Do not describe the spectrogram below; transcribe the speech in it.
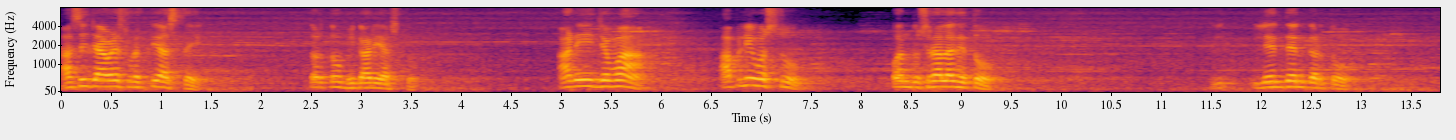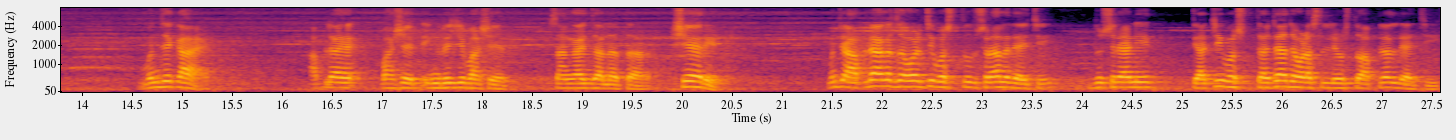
अशी ज्यावेळेस वृत्ती असते तर तो भिकारी असतो. आणि जेव्हा आपली वस्तू पण दुसऱ्याला देतो लेनदेन करतो म्हणजे काय? आपल्या भाषेत इंग्रजी भाषेत सांगायचं झालं तर शेअर इट म्हणजे आपल्या जवळची वस्तू दुसऱ्याला द्यायची दुसऱ्याने त्याची वस्तू त्याच्याजवळ असलेली वस्तू आपल्याला द्यायची.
